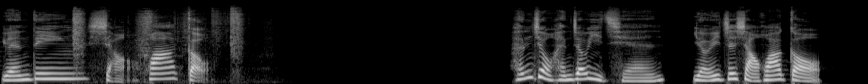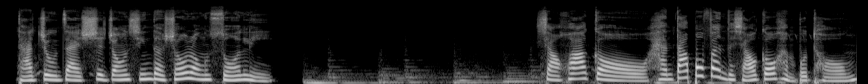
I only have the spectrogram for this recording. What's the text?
园丁小花狗。很久很久以前，有一只小花狗，它住在市中心的收容所里。小花狗和大部分的小狗很不同，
